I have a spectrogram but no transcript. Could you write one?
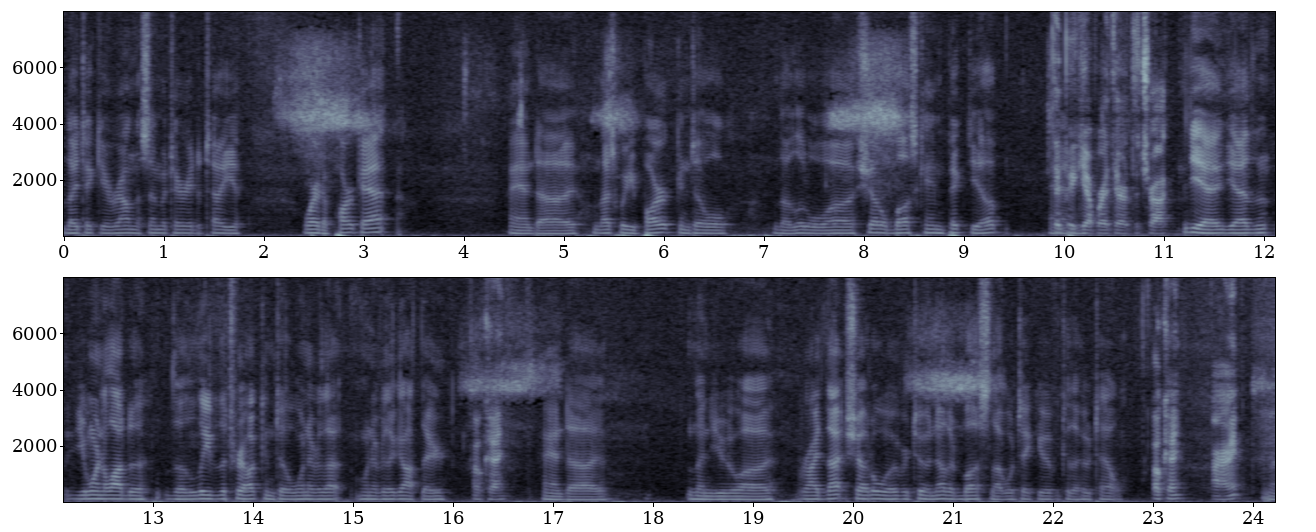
they take you around the cemetery to tell you where to park at, and uh, that's where you park until the little uh, shuttle bus came and picked you up. They pick you up right there at the truck. Yeah, yeah. You weren't allowed to, to leave the truck until whenever that whenever they got there, Okay. and uh, then you uh, ride that shuttle over to another bus that would take you over to the hotel. Okay. All right. No.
